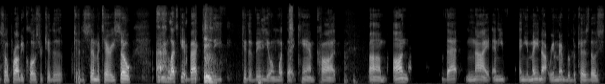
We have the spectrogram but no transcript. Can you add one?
so probably closer to the to the cemetery. So let's get back to the to the video and what that cam caught um, on that night. And you and you may not remember because those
